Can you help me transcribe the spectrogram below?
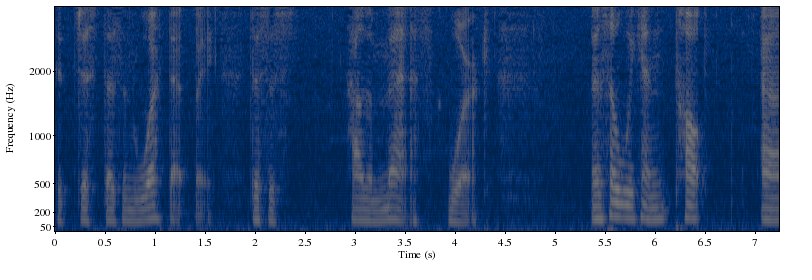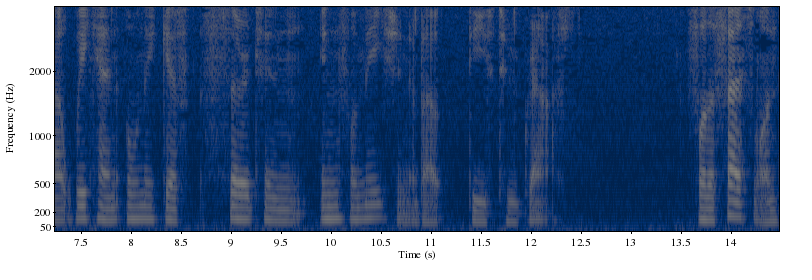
it just doesn't work that way. This is how the math work. And so we can talk uh, we can only give certain information about these two graphs. For the first one,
